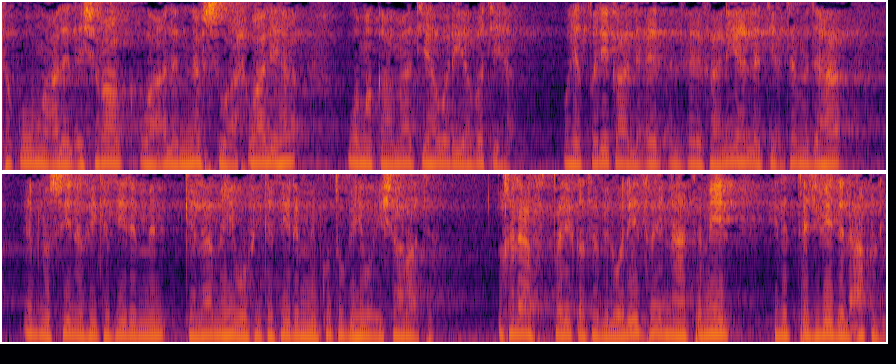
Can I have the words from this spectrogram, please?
تقوم على الإشراق وعلى النفس وأحوالها. ومقاماتها ورياضتها وهي الطريقة العرفانية التي اعتمدها ابن سينا في كثير من كلامه وفي كثير من كتبه وإشاراته. بخلاف طريقة أبي الوليد فإنها تميل إلى التجريد العقلي.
